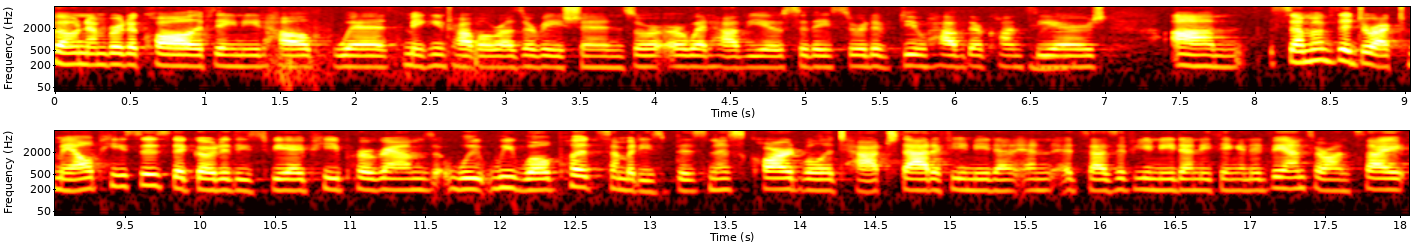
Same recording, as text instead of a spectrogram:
phone number to call if they need help with making travel reservations or, or what have you. So they sort of do have their concierge. Um, some of the direct mail pieces that go to these VIP programs, we, we will put somebody's business card. We'll attach that if you need, it, and it says if you need anything in advance or on site,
